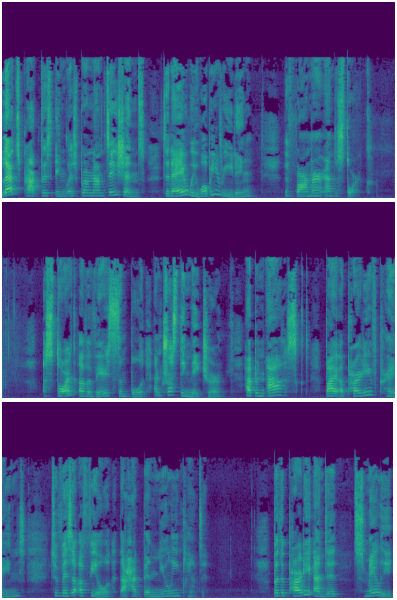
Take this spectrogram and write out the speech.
Let's practice English pronunciations. Today we will be reading The Farmer and the Stork. A stork of a very simple and trusting nature had been asked by a party of cranes to visit a field that had been newly planted. But the party ended smelly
